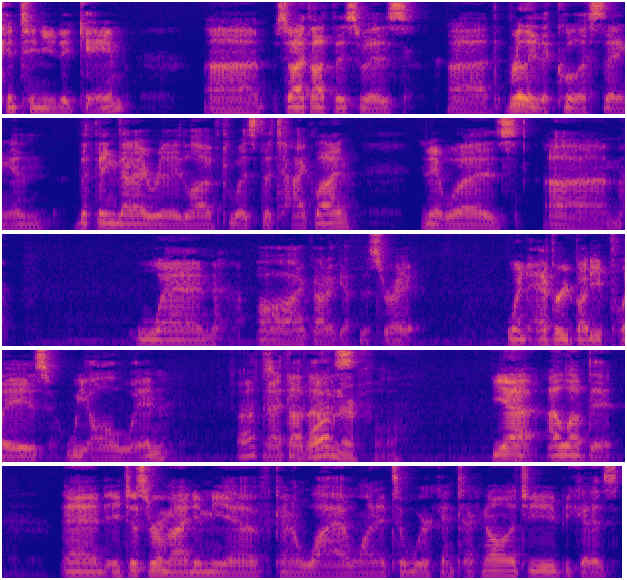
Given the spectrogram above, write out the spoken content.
continue to game. Uh, so I thought this was uh, really the coolest thing, and the thing that I really loved was the tagline, and it was um, when oh I gotta get this right. When everybody plays, we all win. That's And I thought that was- wonderful. Yeah, I loved it. And it just reminded me of kind of why I wanted to work in technology because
